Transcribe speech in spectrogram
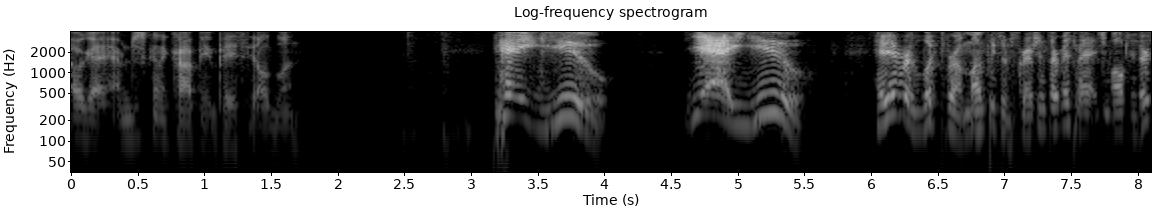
okay, I'm just gonna copy and paste the old one. Hey, you! Yeah, you! Have you ever looked for a monthly subscription service that involves scissors?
